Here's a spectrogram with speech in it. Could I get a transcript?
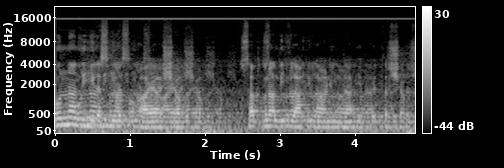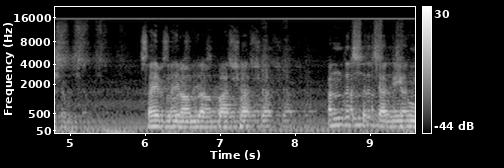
ਉਹਨਾਂ ਦੀ ਹੀ ਰਸਨਾ ਤੋਂ ਆਇਆ ਸ਼ਬਦ। ਸਤਿਗੁਰਾਂ ਦੀ ਇਲਾਹੀ ਬਾਣੀ ਦਾ ਇਹ ਪਵਿੱਤਰ ਸ਼ਬਦ। ਸਾਹਿਬ ਗੁਰੂ ਰਾਮਦਾਸ ਪਾਤਸ਼ਾਹ ਅੰਦਰ ਸੱਚਾ ਨੇਹੂ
